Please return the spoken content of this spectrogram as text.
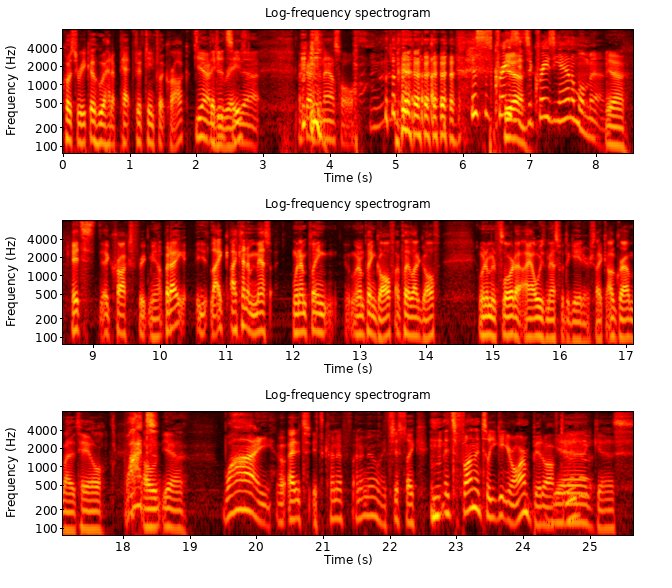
Costa Rica, who had a pet 15 foot croc? Yeah, I that did he see that. That guy's an asshole. this is crazy. Yeah. It's a crazy animal, man. Yeah, it's uh, crocs freak me out. But I like I kind of mess when I'm playing when I'm playing golf. I play a lot of golf. When I'm in Florida, I always mess with the gators. Like I'll grab them by the tail. What? I'll, yeah, Why? Oh, and it's it's kind of I don't know. It's just like It's fun until you get your arm bit off, yeah, I guess.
